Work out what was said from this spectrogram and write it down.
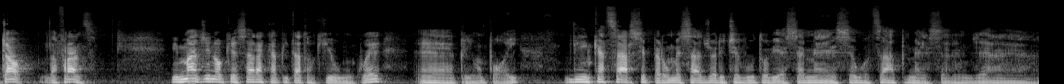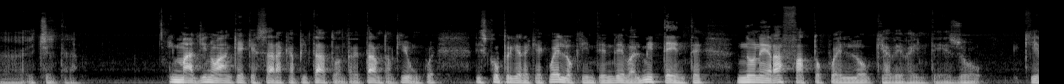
Ciao, da Franz. Immagino che sarà capitato a chiunque, eh, prima o poi, di incazzarsi per un messaggio ricevuto via sms, whatsapp, messenger, eccetera. Immagino anche che sarà capitato altrettanto a chiunque di scoprire che quello che intendeva il mittente non era affatto quello che aveva inteso chi,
